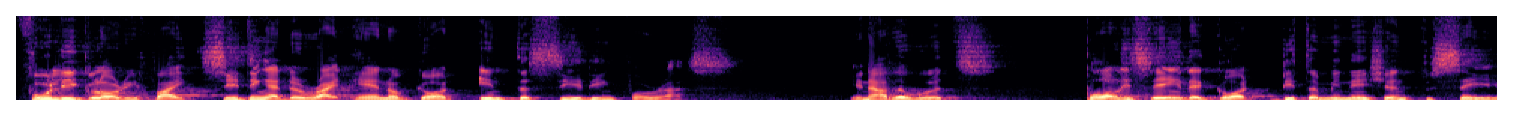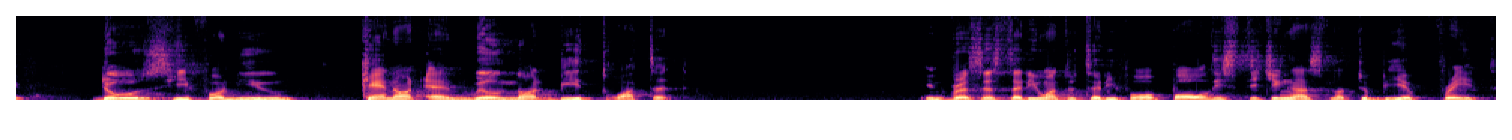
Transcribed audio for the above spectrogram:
fully glorified, sitting at the right hand of God, interceding for us. In other words, Paul is saying that God's determination to save those he foreknew cannot and will not be thwarted. In verses 31 to 34, Paul is teaching us not to be afraid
